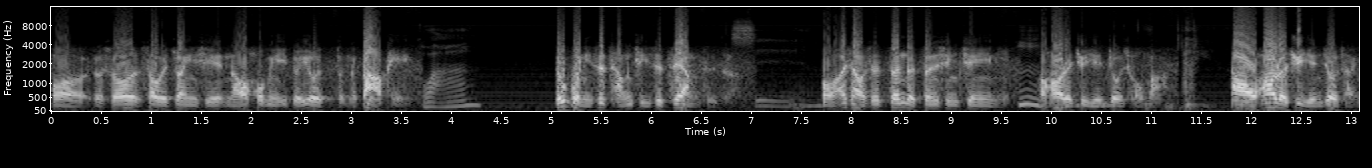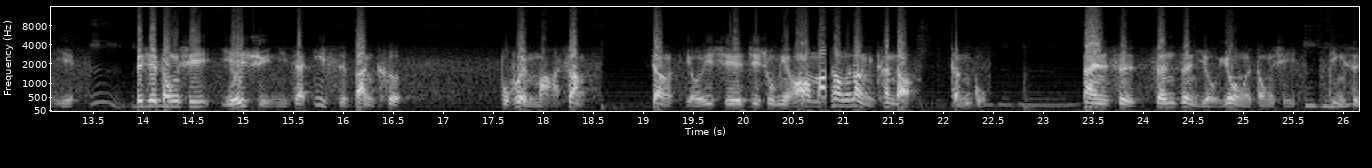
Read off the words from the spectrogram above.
哦，有时候稍微赚一些，然后后面一堆又整个大赔。哇！如果你是长期是这样子的，是，哦，阿强老师真的真心建议你，好好的去研究筹码，好好的去研究产业，嗯，这些东西也许你在一时半刻不会马上，像有一些技术面哦，马上让你看到成果。但是真正有用的东西，一定是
